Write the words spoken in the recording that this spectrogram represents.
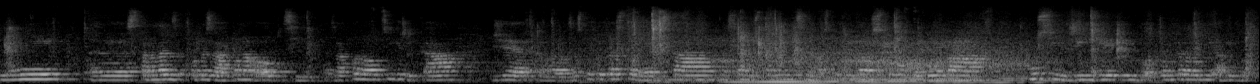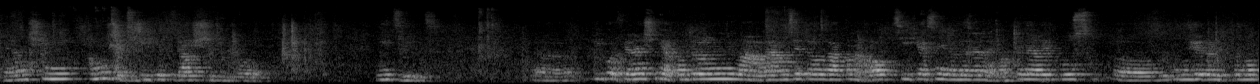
není uh, stanoven podle zákona o obcích. Zákon o obcích říká, že uh, zastupitelstvo města na svém ustavujícím zastupitelstvu po musí zřídit výbor kontrolní a výbor finanční a může zřídit další výbory. Nic víc. Eh, výbor finanční a kontrolní má v rámci toho zákona o obcích jasně vymezené mantinely, plus eh, může dojít k tomu,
